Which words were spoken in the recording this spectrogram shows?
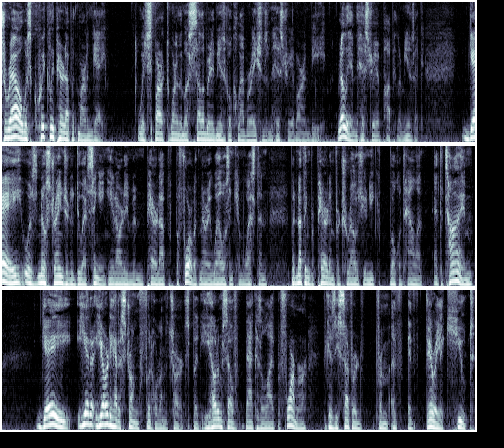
Terrell was quickly paired up with Marvin Gaye, which sparked one of the most celebrated musical collaborations in the history of R&B, really in the history of popular music. Gaye was no stranger to duet singing. He had already been paired up before with Mary Wells and Kim Weston, but nothing prepared him for Terrell's unique vocal talent. At the time, Gaye he had a, he already had a strong foothold on the charts, but he held himself back as a live performer because he suffered from a, a very acute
